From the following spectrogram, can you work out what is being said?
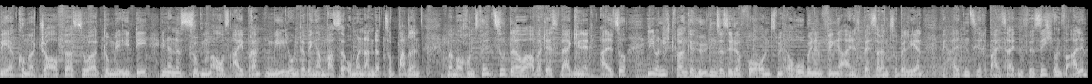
wer kummert schon auf so eine dumme Idee, in einer Suppen aus eibrandem Mehl unter am Wasser umeinander zu paddeln. Wir machen uns viel zu trauer, aber das wirklich nicht. Also, lieber Nicht-Franke, hüten Sie sich davor, uns mit erhobenem Finger eines Besseren zu belehren. Behalten Sie Ihre Weisheiten für sich und vor allem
